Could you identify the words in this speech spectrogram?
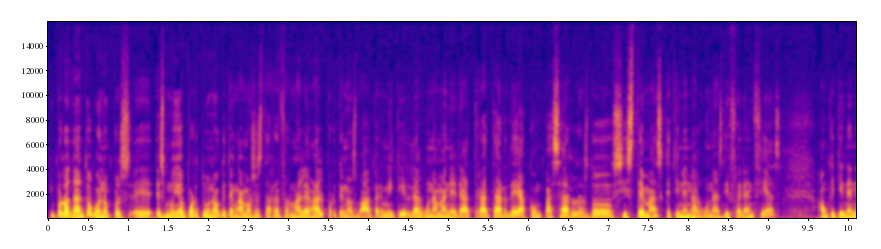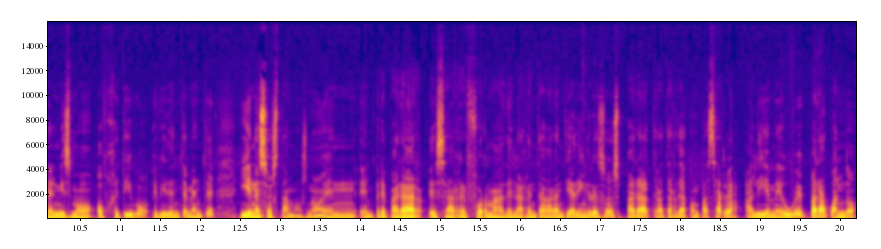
Y por lo tanto, bueno, pues eh, es muy oportuno que tengamos esta reforma legal porque nos va a permitir de alguna manera tratar de acompasar los dos sistemas que tienen algunas diferencias, aunque tienen el mismo objetivo, evidentemente, y en eso estamos, ¿no? en, en preparar esa reforma de de la renta garantía de ingresos para tratar de acompasarla al IMV para cuando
